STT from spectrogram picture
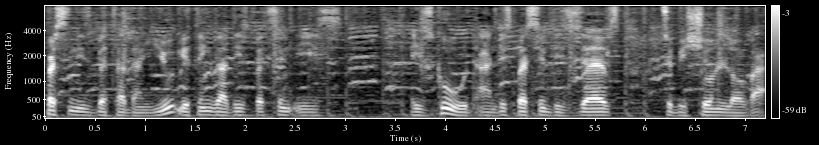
person is better than you, you think that this person is is good and this person deserves to be shown love. I,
